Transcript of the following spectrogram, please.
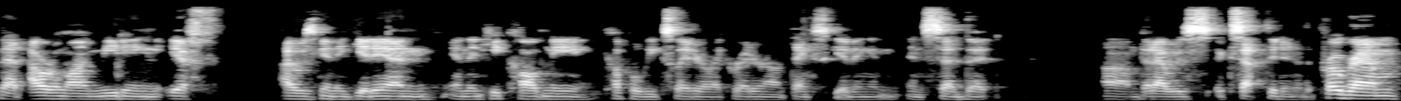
that hour long meeting if I was going to get in. And then he called me a couple weeks later, like right around Thanksgiving, and, and said that um, that I was accepted into the program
